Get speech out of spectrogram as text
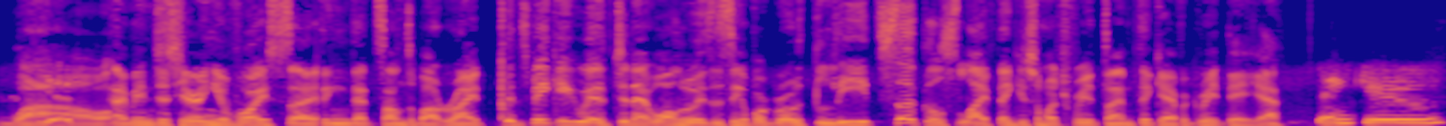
Wow. Yes. I mean, just hearing your voice, I think that sounds about right. Been speaking with Jeanette Wong, who is the Singapore Growth Lead Circles Life. Thank you so much for your time. Take care. Have a great day. Yeah. Thank you.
